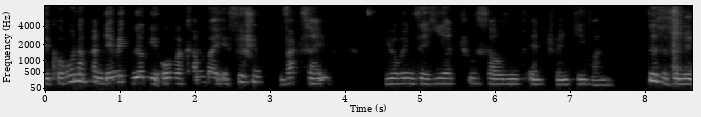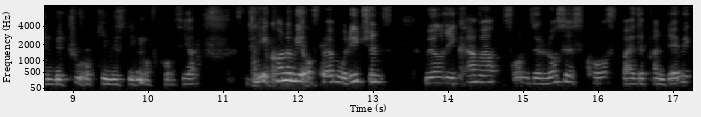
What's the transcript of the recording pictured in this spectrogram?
the corona pandemic will be overcome by efficient vaccines during the year 2021. This is a little bit too optimistic, of course, yeah. The economy of urban regions will recover from the losses caused by the pandemic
